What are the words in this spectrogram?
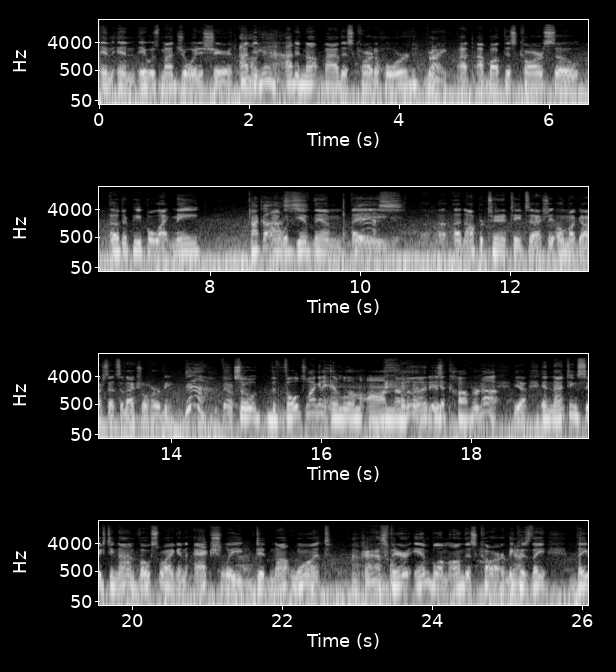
and and it was my joy to share it. I Oh, did, yeah. I did not buy this car to hoard. right. I, I bought this car so other people like me, Like. I would give them a, Yes. A an opportunity to actually. Oh my gosh, that's an actual Herbie. Yeah. Yeah. So the Volkswagen emblem on the hood is Yeah. covered up. Yeah, in 1969, Volkswagen actually did not want Okay, that's their emblem on this car because they they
